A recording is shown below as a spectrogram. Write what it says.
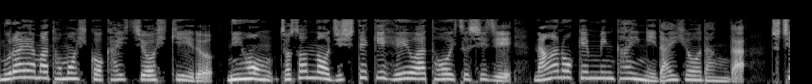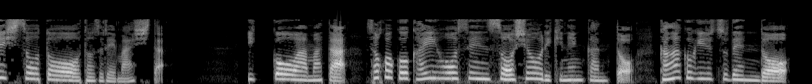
村山智彦会長率いる日本、著村の自主的平和統一支持長野県民会議代表団が土思想党を訪れました。一行はまた、祖国解放戦争勝利記念館と科学技術伝道、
